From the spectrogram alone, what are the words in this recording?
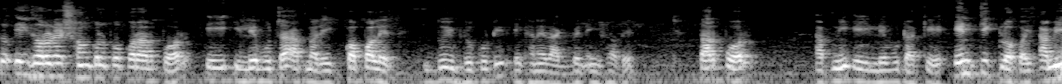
তো এই ধরনের সংকল্প করার পর এই লেবুটা আপনার এই কপালের দুই ভ্রুকুটির এখানে রাখবেন এইভাবে। তারপর আপনি এই লেবুটাকে এন্টি ক্লকওয়াইজ আমি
